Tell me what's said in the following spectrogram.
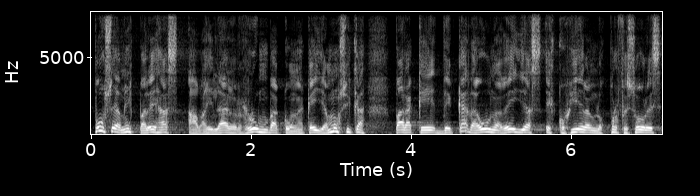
Puse a mis parejas a bailar rumba con aquella música para que de cada una de ellas escogieran los profesores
